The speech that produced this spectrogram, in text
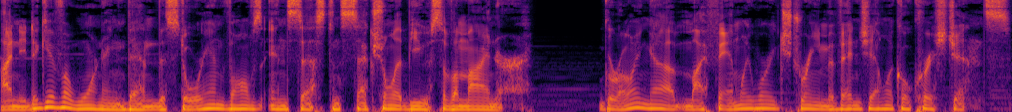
I need to give a warning that the story involves incest and sexual abuse of a minor. Growing up, my family were extreme evangelical Christians.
